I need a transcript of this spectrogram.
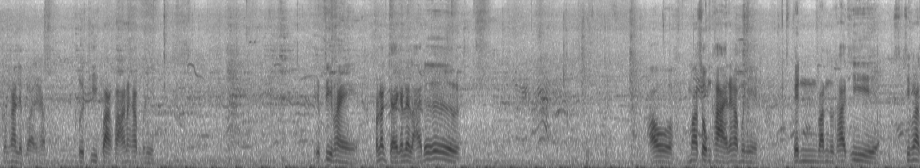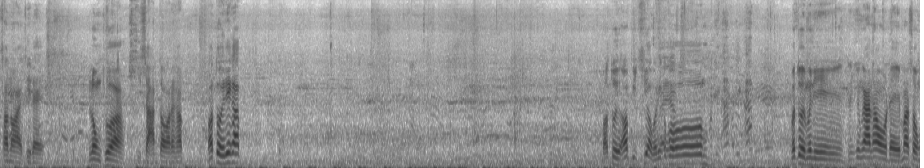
โรงงานเรียบร้อยครับพื้นที่กว้างขวางนะครับวันนี้เอฟซีให้กำลังใจกันหลาย ๆ เด้อ เอามาส่งถ่ายนะครับวันนี้เป็นวันสุดท้ายที่ทีมงานสาวน้อยที่ได้ลงทั่วร์อีสานต่อนะครับขอตัวนี้ครับบอตุ้ยออฟฟิเชียลสวัสดีครับผมสวัสดีครับสวัสดีครับบอตุ้ยวันนี้ทีมงานเท่าได้มาส่ง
